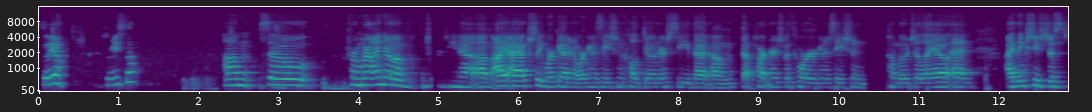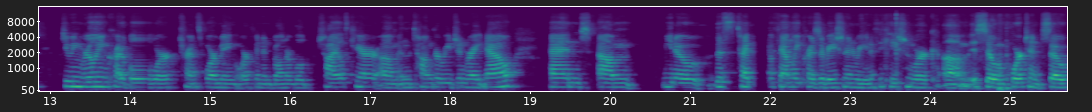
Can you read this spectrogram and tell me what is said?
So yeah, Teresa? Um, so from what I know of Georgina, um, I, I, actually work at an organization called DonorSee that um, that partners with her organization Pamoja Leo, and I think she's just doing really incredible work transforming orphan and vulnerable childcare um, in the Tanga region right now. And um, you know, this type of family preservation and reunification work um, is so important. So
